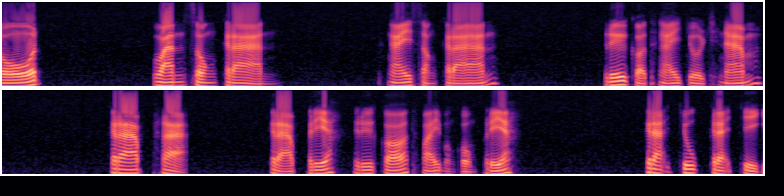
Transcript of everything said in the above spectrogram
លោតវ៉ាន់សង្ក្រានថ្ងៃសង្ក្រានឬក៏ថ្ងៃចូលឆ្នាំ ក្រាបប្រាក់ក្រាបព្រះឬក៏ថ្វាយបង្គំព្រះក្រាក់ជុកក្រាក់ជីក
